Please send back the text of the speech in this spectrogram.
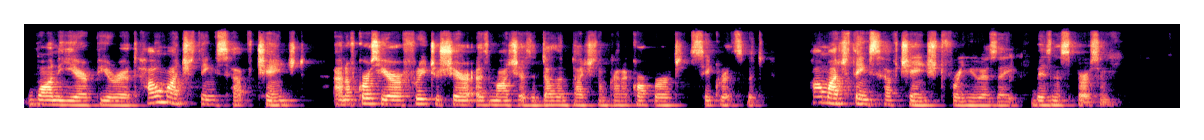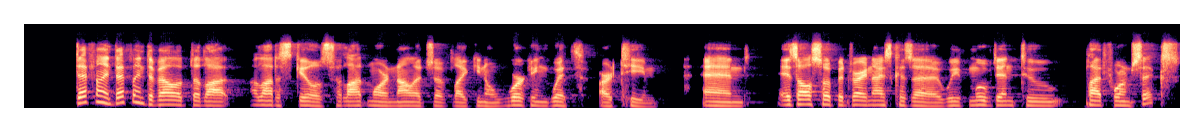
one year period, how much things have changed? And of course, you're free to share as much as it doesn't touch some kind of corporate secrets, but how much things have changed for you as a business person? Definitely, definitely developed a lot, a lot of skills, a lot more knowledge of like, you know, working with our team. And it's also been very nice because uh, we've moved into platform six.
